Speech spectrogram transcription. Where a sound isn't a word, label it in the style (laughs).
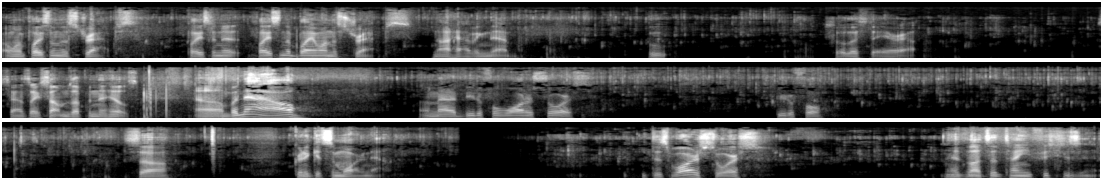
I want to place on the straps. Placing it, placing the blame on the straps, not having them. Ooh. So lets the air out. Sounds like something's up in the hills. Um, but now, I'm at a beautiful water source. Beautiful. So, I'm gonna get some water now. This water source has lots of tiny fishes in it.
